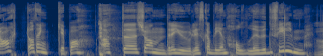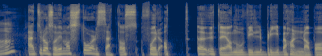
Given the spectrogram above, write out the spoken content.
rart å tenke på. At uh, eh, 22. juli skal bli en Hollywood-film. Ja. Jeg tror også vi må stålsette oss for at Utøya nå vil bli behandla på,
